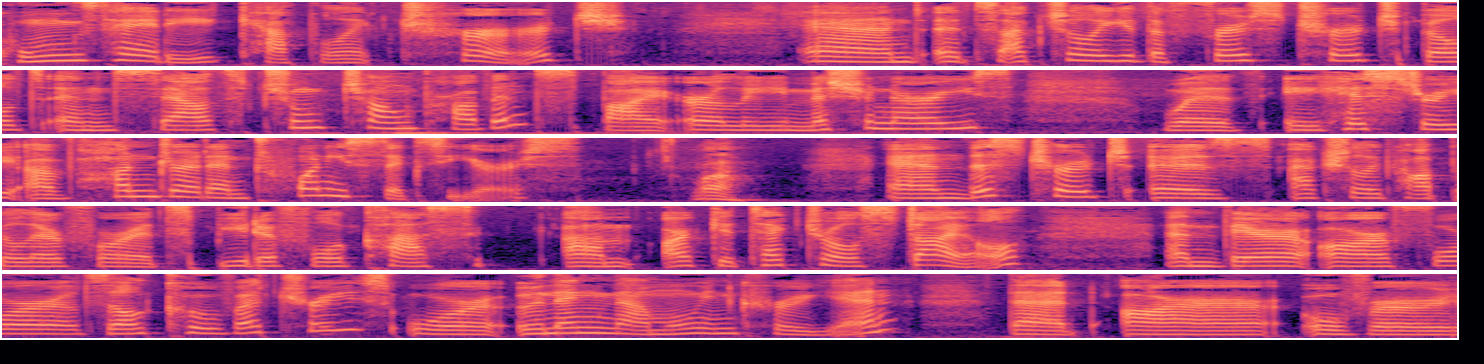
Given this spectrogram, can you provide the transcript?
Gongseri Catholic Church. And it's actually the first church built in South Chungcheong province by early missionaries with a history of 126 years. Wow. And this church is actually popular for its beautiful classic um, architectural style. And there are four zelkova trees, or 은행나무 in Korean, that are over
